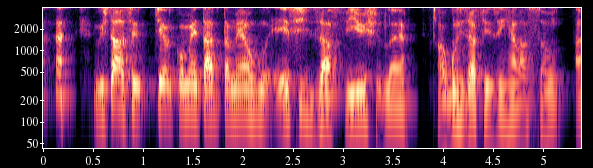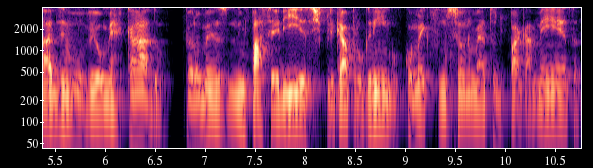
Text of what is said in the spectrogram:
Gustavo, você tinha comentado também alguns, esses desafios, né? Alguns desafios em relação a desenvolver o mercado pelo menos em parceria, se explicar para o gringo como é que funciona o método de pagamento,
